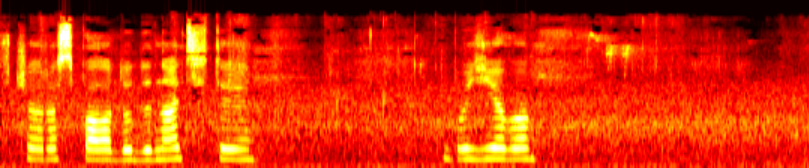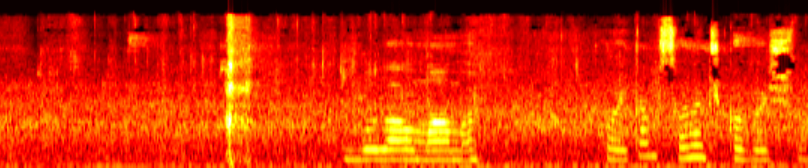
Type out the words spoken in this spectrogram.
Вчора спала до 11, бо Єва була у мами. Ой, там сонечко вийшло.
